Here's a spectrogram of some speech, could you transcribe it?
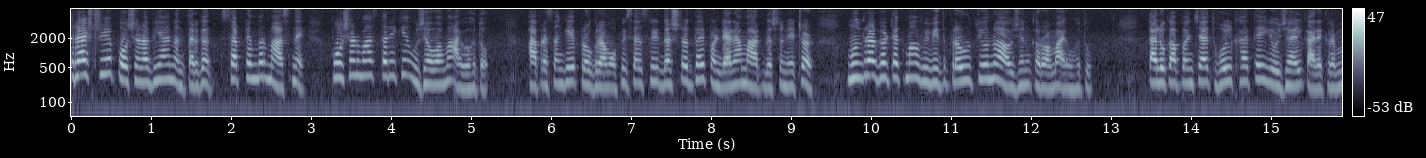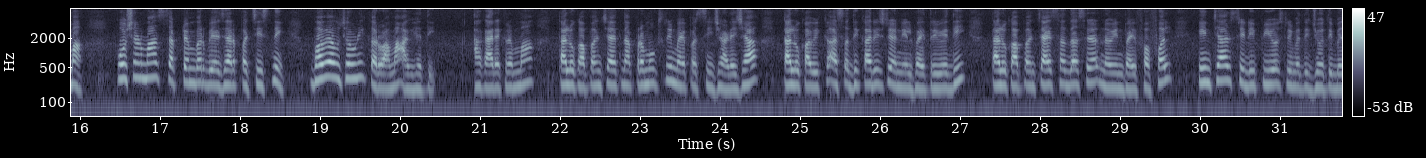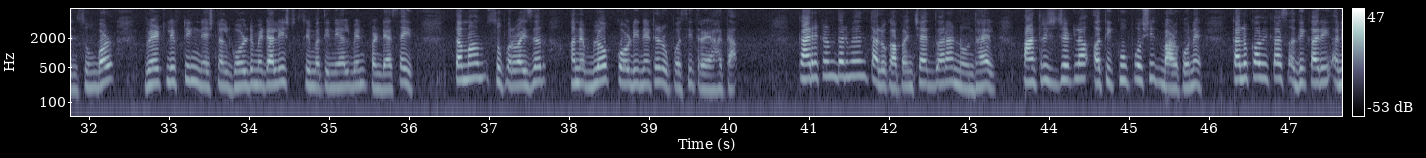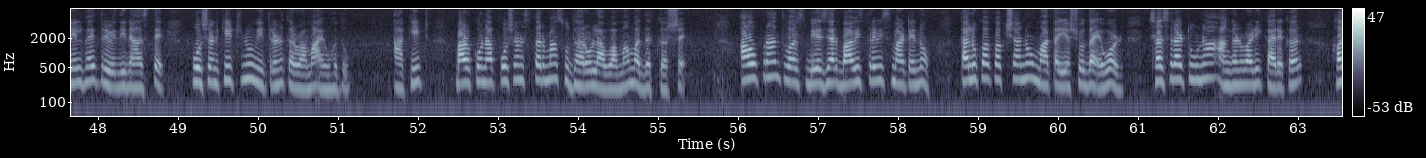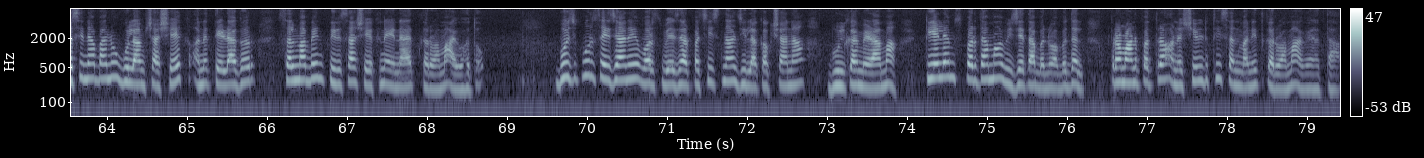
રાષ્ટ્રીય પોષણ અભિયાન અંતર્ગત સપ્ટેમ્બર માસને પોષણ માસ તરીકે ઉજવવામાં આવ્યો હતો. આ પ્રસંગે પ્રોગ્રામ ઓફિસર શ્રી દશરથભાઈ પંડ્યાના માર્ગદર્શન હેઠળ મુન્દ્રા ઘટકમાં વિવિધ પ્રવૃત્તિઓનું આયોજન કરવામાં આવ્યું હતું. તાલુકા પંચાયત હોલ ખાતે યોજાયેલ કાર્યક્રમમાં પોષણ માસ સપ્ટેમ્બર બે હજાર પચીસની ભવ્ય ઉજવણી કરવામાં આવી હતી. આ કાર્યક્રમમાં તાલુકા પંચાયતના પ્રમુખ શ્રી મહેપતસિંહ જાડેજા, તાલુકા વિકાસ અધિકારી શ્રી અનિલભાઈ ત્રિવેદી, તાલુકા પંચાયત સદસ્ય Navinbhai Fafal, in charge CDPO Shrimati Jyotiben Sumbal weight lifting national gold medallist Shrimati Nehalben Pandya સહિત તમામ સુપરવાઇઝર અને બ્લોક કોઓર્ડિનેટર ઉપસ્થિત રહ્યા હતા. કાર્યક્રમ દરમિયાન તાલુકા પંચાયત દ્વારા નોંધાયેલ પાંત્રીસ જેટલા અતિ કુપોષિત બાળકોને તાલુકા વિકાસ અધિકારી અનિલભાઈ ત્રિવેદીના હસ્તે પોષણ કીટનું વિતરણ કરવામાં આવ્યું હતું. આ કીટ બાળકોના પોષણ સ્તરમાં સુધારો લાવવામાં મદદ કરશે. આ ઉપરાંત વર્ષ બે હજાર બાવીસ ત્રેવીસ માટેનો તાલુકા કક્ષાનો માતા યશોદા એવોર્ડ, છસરા ટુના આંગણવાડી કાર્યકર હસીનાબાનુ ગુલામશાહ શેખ અને તેડાઘર સલમાબેન પીરસા શેખને એનાયત કરવામાં આવ્યો હતો. ભુજપુર સેજાને વર્ષ બે હજાર પચીસના જિલ્લા કક્ષાના ભૂલકા મેળામાં ટીએલએમ સ્પર્ધામાં વિજેતા બનવા બદલ પ્રમાણપત્ર અને શિલ્ડથી સન્માનિત કરવામાં આવ્યા હતા.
